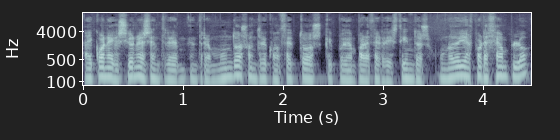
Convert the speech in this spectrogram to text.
hay, conexiones entre, entre mundos o entre conceptos que pueden parecer distintos. Uno de ellos, por ejemplo,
